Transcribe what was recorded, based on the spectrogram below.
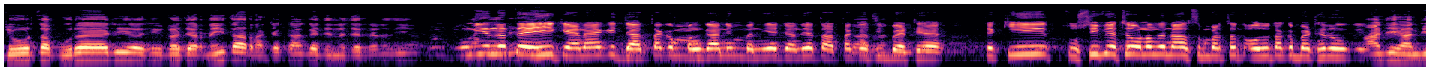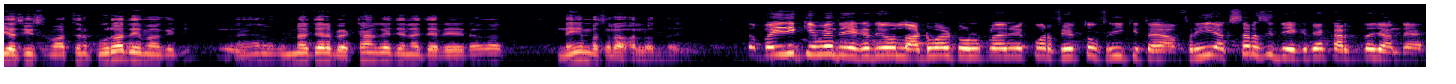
ਜ਼ੋਰ ਤਾਂ ਪੂਰਾ ਹੈ ਜੀ ਅਸੀਂ ਉਹਨਾਂ ਚਿਰ ਨਹੀਂ ਧਰਨਾ ਚੱਕਾਂਗੇ ਜਿੰਨਾ ਚਿਰ ਇਹਨਾਂ ਦੀਆਂ। ਯੂਨੀਅਨ ਦਾ ਤਾਂ ਇਹੀ ਕਹਿਣਾ ਹੈ ਕਿ ਜਦ ਤੱਕ ਮੰਗਾਂ ਨਹੀਂ ਮੰਨੀਆਂ ਜਾਂਦੀਆਂ ਤਦ ਤੱਕ ਅਸੀਂ ਬੈਠੇ ਹਾਂ। ਤੇ ਕੀ ਤੁਸੀਂ ਵੀ ਇੱਥੇ ਉਹਨਾਂ ਦੇ ਨਾਲ ਸਮਰਥਨ ਉਦੋਂ ਤੱਕ ਬੈਠੇ ਰਹੋਗੇ? ਹਾਂਜੀ ਹਾਂਜੀ ਅਸੀਂ ਸਮਰਥਨ ਪੂਰਾ ਦੇਵਾਂਗੇ ਜੀ। ਉਹਨਾਂ ਚਿਰ ਬੈਠਾਂਗੇ ਜਿੰਨਾ ਚਿਰ ਇਹਦਾ ਦਾ ਨਹੀਂ ਮਸਲਾ ਹੱਲ ਹੁੰਦਾ ਜੀ। ਤਾਂ ਬਾਈ ਜੀ ਕਿਵੇਂ ਦੇਖਦੇ ਹੋ? ਲਾਡੋਵਾਲ ਟੋਲ ਪਲਾਜ਼ਾ ਇੱਕ ਵਾਰ ਫਿਰ ਤੋਂ ਫ੍ਰੀ ਕੀਤਾ। ਫ੍ਰੀ ਅਕਸਰ ਅਸੀਂ ਦੇਖਦੇ ਹਾਂ ਕਰ ਦਿੱਤਾ ਜਾਂਦਾ ਹੈ।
